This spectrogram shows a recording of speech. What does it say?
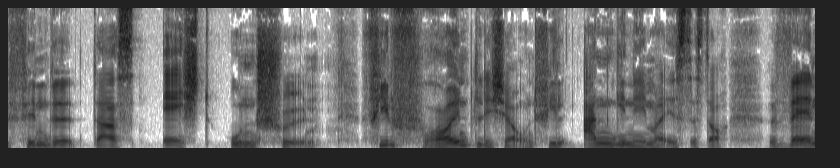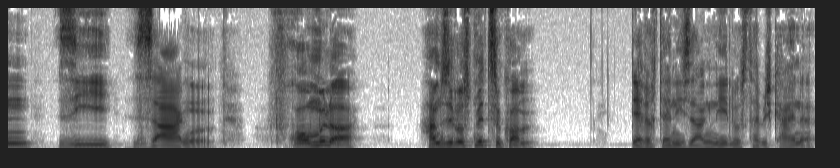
finde das echt unschön. Viel freundlicher und viel angenehmer ist es doch, wenn Sie sagen, Frau Müller, haben Sie Lust mitzukommen? Der wird ja nicht sagen, nee, Lust habe ich keine.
